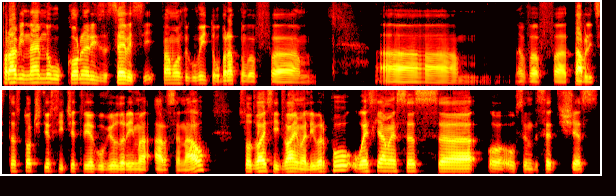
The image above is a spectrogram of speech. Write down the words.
прави най-много корнери за себе си. Това може да го видите обратно в, а, а, в а, таблицата. 144 Аговилдър има Арсенал, 122 има Ливърпул, Уест Хем е с а, 86.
